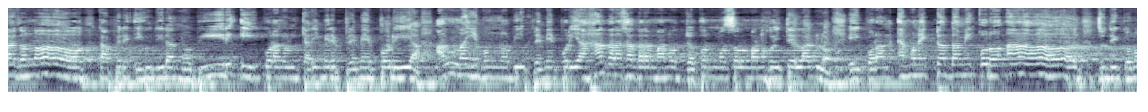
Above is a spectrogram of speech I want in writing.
লাগল, কাফের ইহুদিরা নবীর এই কোরআনুল কারিমের প্রেমে পড়িয়া, আল্লাহ এবং নবীর প্রেমে পড়িয়া হাজার হাজার মানুষ যখন মুসলমান হইতে লাগল, এই কোরআন এমন একটা দামি কোরআন। যদি কোনো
